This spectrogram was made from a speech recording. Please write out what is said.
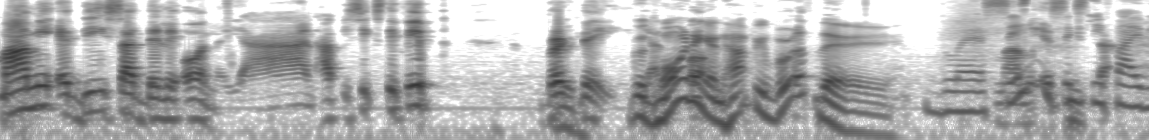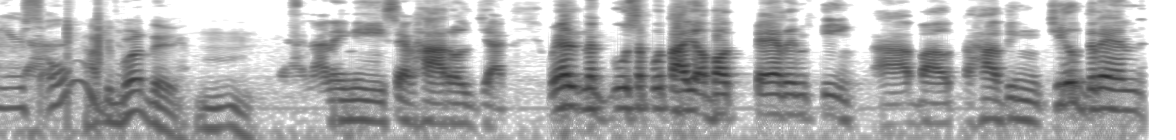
Mami Edisa De Leon. Ayan. Happy 65th birthday. Good Yan morning po. and happy birthday. Blessing, Mami Edisa. 65 years old. Happy birthday. Mm. Yan, nanay ni Sir Harold yan. Well, nag-usap po tayo about parenting, uh, about having children.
